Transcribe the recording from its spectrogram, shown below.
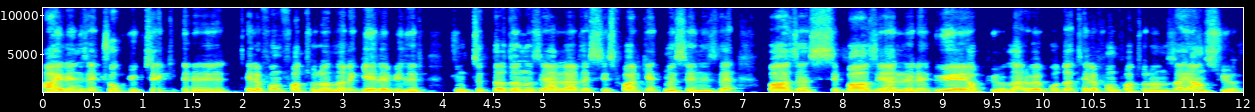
Ailenize çok yüksek e, telefon faturaları gelebilir. Çünkü tıkladığınız yerlerde siz fark etmeseniz de bazen sizi bazı yerlere üye yapıyorlar ve bu da telefon faturanıza yansıyor.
